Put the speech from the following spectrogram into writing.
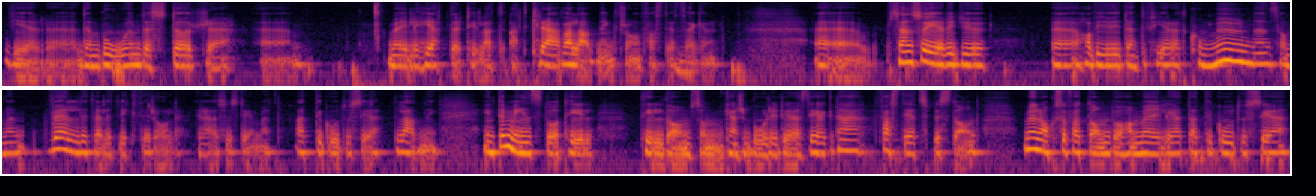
ger eh, den boende större eh, möjligheter till att, att kräva laddning från fastighetsägaren. Eh, sen så är det ju eh, har vi ju identifierat kommunen som en väldigt, väldigt viktig roll i det här systemet. Att tillgodose laddning. Inte minst då till, till de som kanske bor i deras egna fastighetsbestånd. Men också för att de då har möjlighet att tillgodose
